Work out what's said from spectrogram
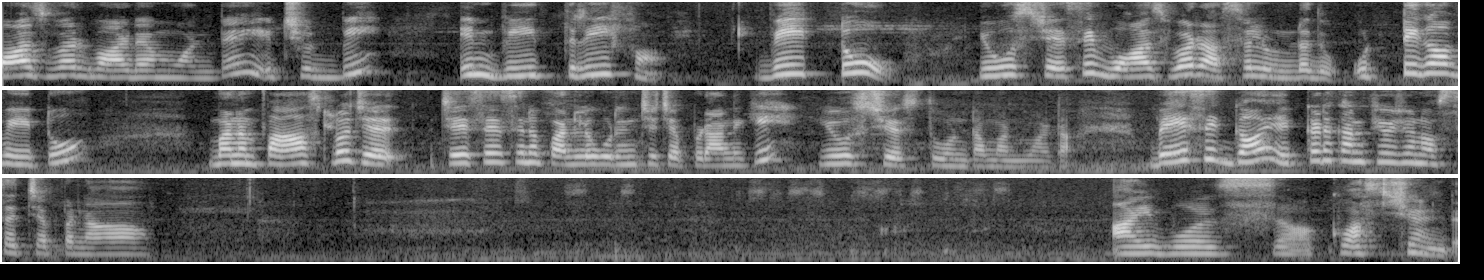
వాజ్ వర్ వాడాము అంటే it should be in V three form V two use చేసి వాజ్ వర్ అసలు ఉండదు. ఉట్టిగా వి టూ మనం పాస్ట్లో చే చేసేసిన పనుల గురించి చెప్పడానికి యూస్ చేస్తూ ఉంటాం అనమాట బేసిక్గా ఎక్కడ కన్ఫ్యూజన్ వస్తుంది చెప్పనా? I was questioned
